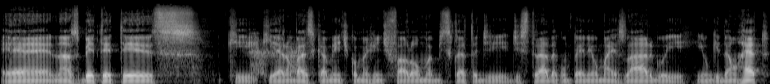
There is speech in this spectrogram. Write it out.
é, nas BTTs que, que, eram basicamente, como a gente falou, uma bicicleta de, de estrada com pneu mais largo e, e um guidão reto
